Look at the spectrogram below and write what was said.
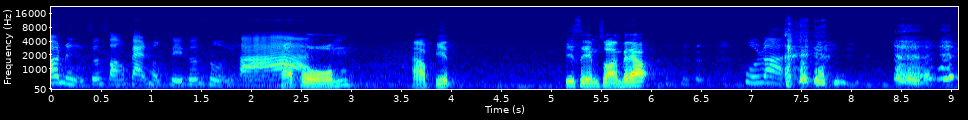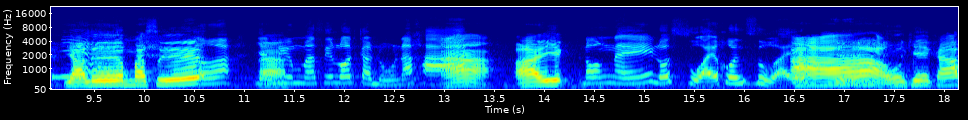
091 028 6400 ค่ะครับผมอ่าปิด พี่เสมสอนไปแล้ว พูดว่าอย่าลืมมาซื้อ เออ อย่าอ่าลืมมาซื้อรถกับหนูนะคะ อ่าอ่าอีก น้องไหนรถสวยคนสวย อ่า โอเคครับ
